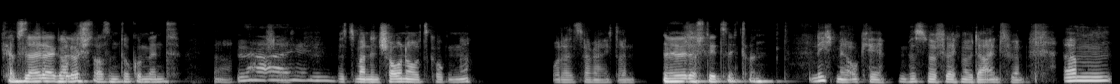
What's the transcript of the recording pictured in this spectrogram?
Ich habe es leider gelöscht aus dem Dokument. Ja, Nein. Müsste man in den Show Notes gucken, ne? Oder ist da gar nicht drin? Nö, da steht es nicht drin. Nicht mehr, okay. Müssen wir vielleicht mal wieder einführen. Ähm,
